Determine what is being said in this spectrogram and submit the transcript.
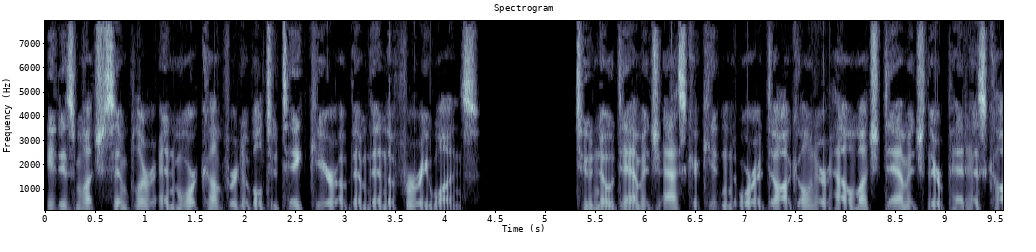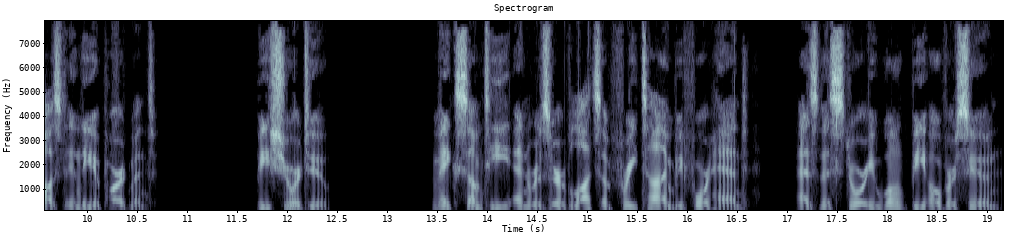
It is much simpler and more comfortable to take care of them than the furry ones. To no damage ask a kitten or a dog owner how much damage their pet has caused in the apartment. Be sure to Make some tea and reserve lots of free time beforehand, as this story won't be over soon.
